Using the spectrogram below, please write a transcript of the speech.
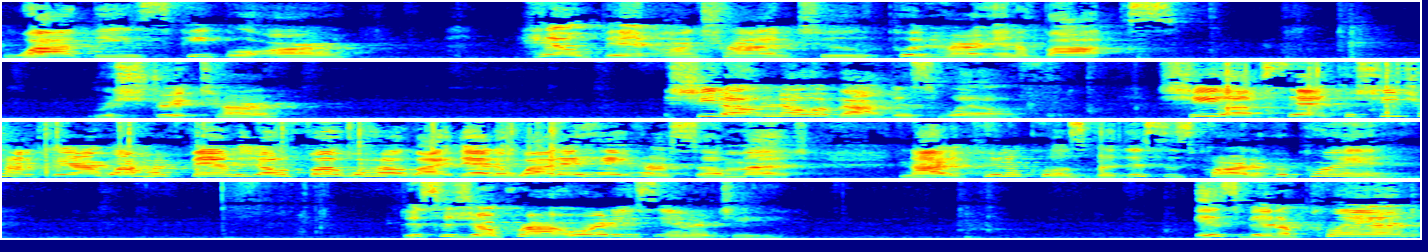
why these people are hell-bent on trying to put her in a box, restrict her. She don't know about this wealth. She upset because she trying to figure out why her family don't fuck with her like that or why they hate her so much. Knight of Pentacles, but this is part of a plan. This is your priorities energy. It's been a plan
